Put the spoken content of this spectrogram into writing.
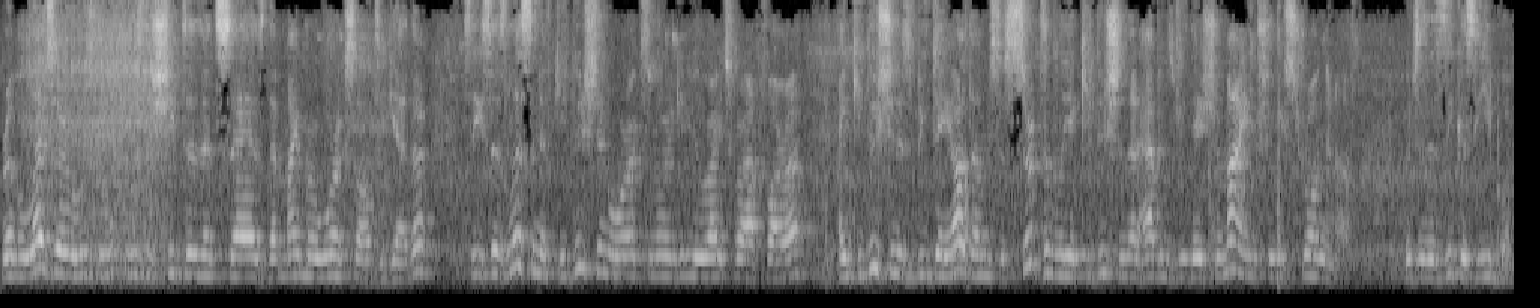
Rabbi Lezer, who's the, who's the shita that says that Maimer works all together. So he says, listen, if Kiddushin works in order to give you the rights for Hafara, and Kiddushin is Bidei Adam, so certainly a Kiddushin that happens Bidei Shemayim should be strong enough, which is a Zikas Yibum.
